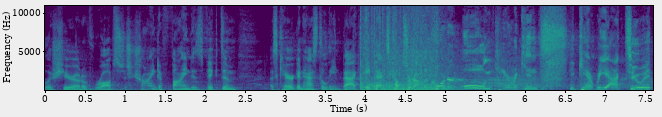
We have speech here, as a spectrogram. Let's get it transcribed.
push here out of ropz, just trying to find his victim as Karrigan has to lean back. Apex comes around the corner. Oh, and Karrigan, he can't react to it.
